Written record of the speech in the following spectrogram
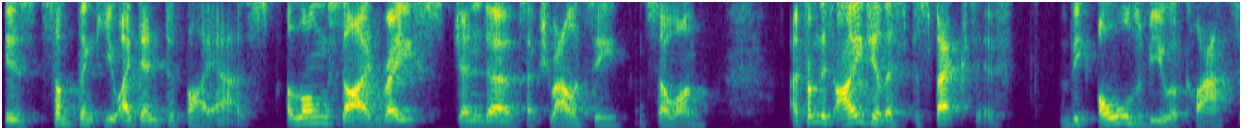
is something you identify as alongside race, gender, sexuality, and so on. And from this idealist perspective, the old view of class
